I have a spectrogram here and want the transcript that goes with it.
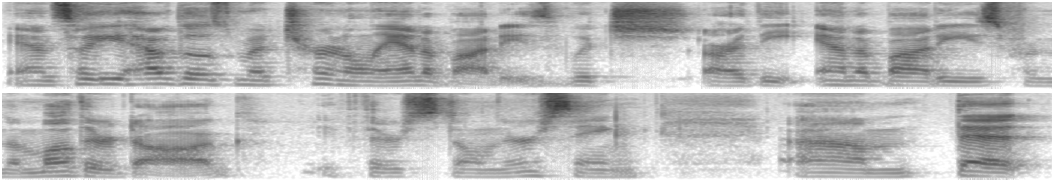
And so you have those maternal antibodies, which are the antibodies from the mother dog, if they're still nursing, um, that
